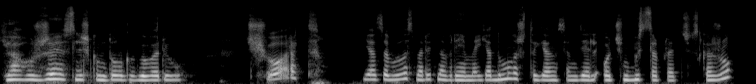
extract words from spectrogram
я уже слишком долго говорю. Черт, я забыла смотреть на время. Я думала, что я на самом деле очень быстро про это все скажу,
